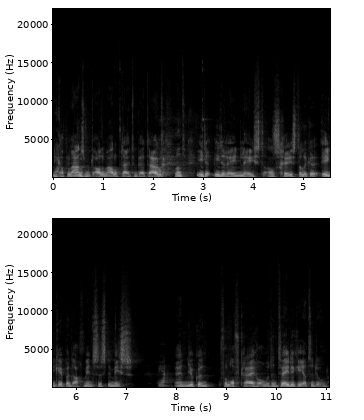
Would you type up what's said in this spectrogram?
Die kapelaans moeten allemaal op tijd te bed uit. Oh. Want ieder, iedereen leest als geestelijke één keer per dag minstens de mis. Ja, En je kunt verlof krijgen om het een tweede keer te doen.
